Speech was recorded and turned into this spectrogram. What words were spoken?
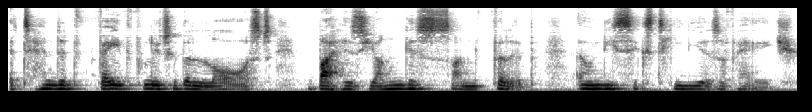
attended faithfully to the last by his youngest son Philip, only sixteen years of age.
